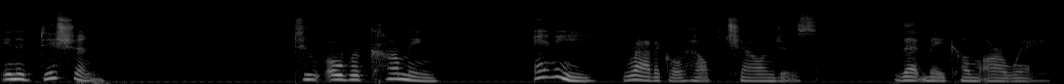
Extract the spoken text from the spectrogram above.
In addition to overcoming any radical health challenges, that may come our way.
